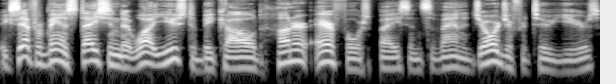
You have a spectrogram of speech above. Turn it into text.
Except for being stationed at what used to be called Hunter Air Force Base in Savannah, Georgia for two years,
